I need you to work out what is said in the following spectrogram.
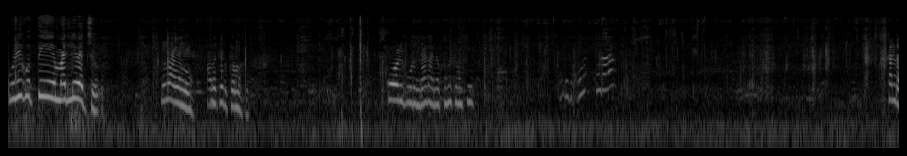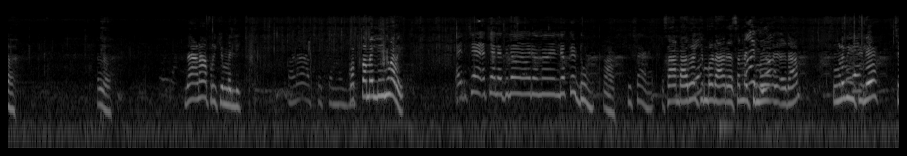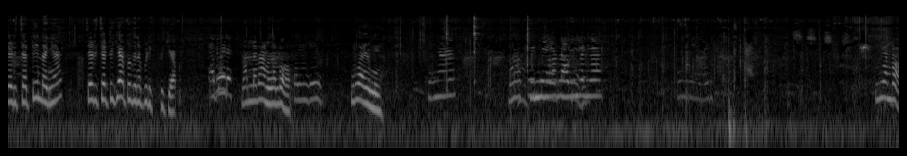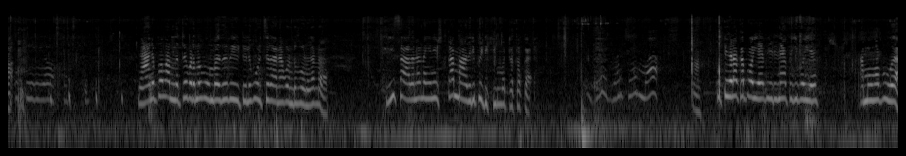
കുഴി കുത്തി മല്ലി വെച്ചു. അങ്ങനെ അതൊക്കെ എടുക്കാൻ നമുക്ക്. കോഴിക്കൂടിന്റെ കാലൊക്കെ നിൽക്ക് നോക്കി കണ്ടോ? കണ്ടോ? ഇതാണ് ആഫ്രിക്കൻ മല്ലി. കൊത്തമല്ലി എന്ന് പറയും. ചിലതിൽ ഓരോന്നിലൊക്കെ ഇടും. ഈ സാധനം. സാമ്പാർ വെക്കുമ്പോ ഇടാം രസം വെക്കുമ്പോ ഇടാം. നിങ്ങൾ വീട്ടിൽ ചെടിച്ചട്ടി ഉണ്ടെങ്കിൽ ചെടിച്ചട്ടിക്കകത്ത് ഇതിനെ പിടിപ്പിക്കാം. നല്ലതാണ് കണ്ടോ? ഇത് വയണ്ണി പിന്നെ എല്ലാവരും കഴിയാ നീ കണ്ടോ ഞാനിപ്പോ വന്നിട്ട് ഇവിടുന്ന് പോകുമ്പോ ഇത് വീട്ടിൽ കുഴിച്ചിടാനാ കൊണ്ടുപോണു കണ്ടോ? ഈ സാധനം ഉണ്ടെങ്കിൽ ഇഷ്ടം മാതിരി പിടിക്കും മുറ്റത്തൊക്കെ. ആ കുട്ടികളൊക്കെ പോയേ? വീടിനകത്തേക്ക് പോയേ? അമ്മൂമ്മ പോവുക.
